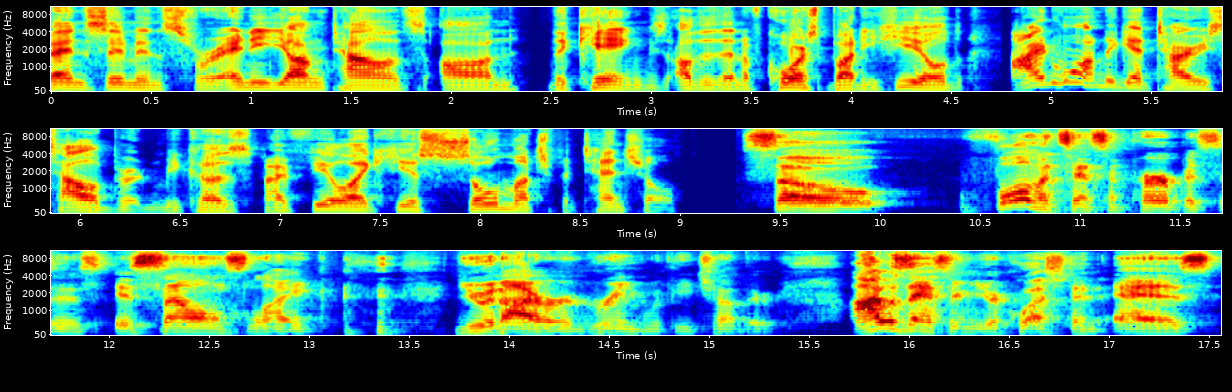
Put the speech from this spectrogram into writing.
Ben Simmons for any young talents on the Kings, other than, of course, Buddy Hield, I'd want to get Tyrese Halliburton because I feel like he has so much potential. So, for all intents and purposes, it sounds like you and I are agreeing with each other. I was answering your question as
